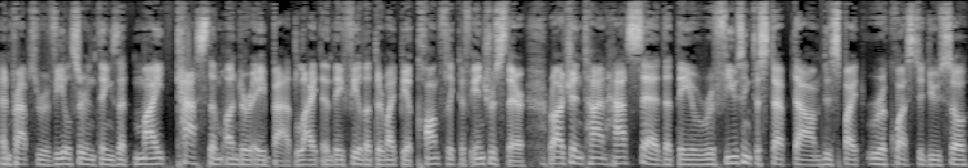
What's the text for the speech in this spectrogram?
and perhaps reveal certain things that might cast them under a bad light. And they feel that there might be a conflict of interest there. Rajah & Tann has said that they are refusing to step down despite requests to do so.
